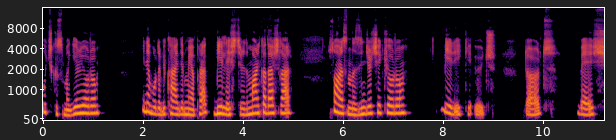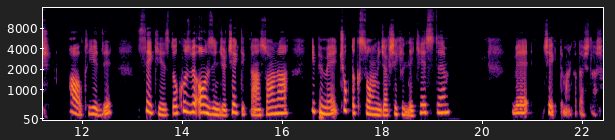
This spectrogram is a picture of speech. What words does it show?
uç kısma giriyorum. Yine burada bir kaydırma yaparak birleştirdim arkadaşlar. Sonrasında zincir çekiyorum. 1 2 3 4, 5, 6, 7, 8, 9 ve 10 zincir çektikten sonra ipimi çok da kısa olmayacak şekilde kestim ve çektim arkadaşlar.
